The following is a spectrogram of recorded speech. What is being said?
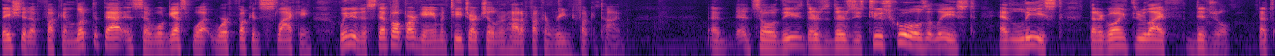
They should have fucking looked at that and said, "Well, guess what? We're fucking slacking. We need to step up our game and teach our children how to fucking read fucking time." And, and so these there's there's these two schools at least at least that are going through life digital. That's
